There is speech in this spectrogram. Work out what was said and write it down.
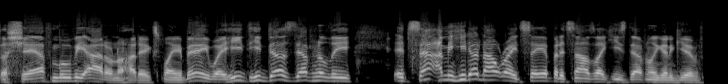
a, Shaft movie. I don't know how to explain it, but anyway, he he does definitely. It It's. I mean, he doesn't outright say it, but it sounds like he's definitely going to give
